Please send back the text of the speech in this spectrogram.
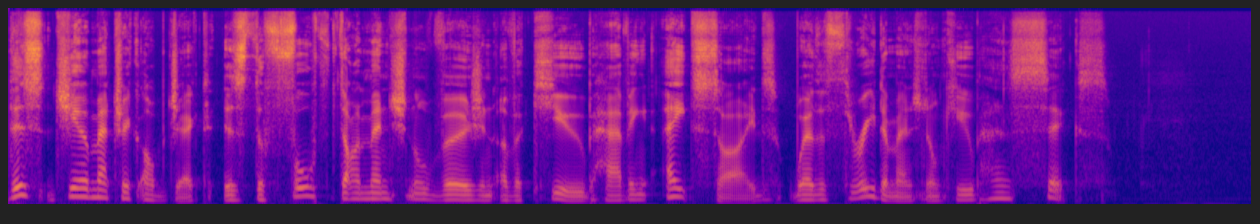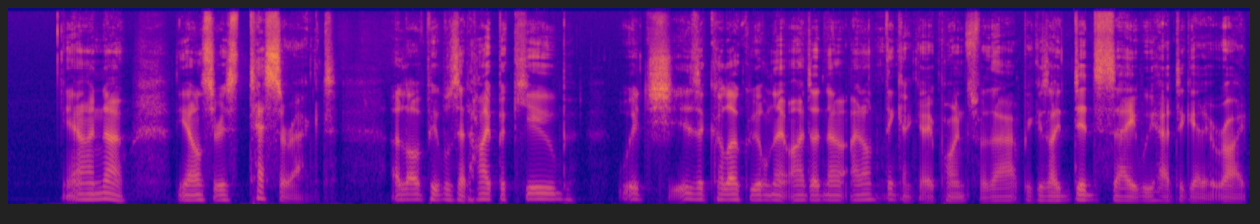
This geometric object is the fourth dimensional version of a cube having eight sides, where the three dimensional cube has six. Yeah, I know. The answer is tesseract. A lot of people said hypercube, which is a colloquial name. I don't know. I don't think I gave points for that because I did say we had to get it right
